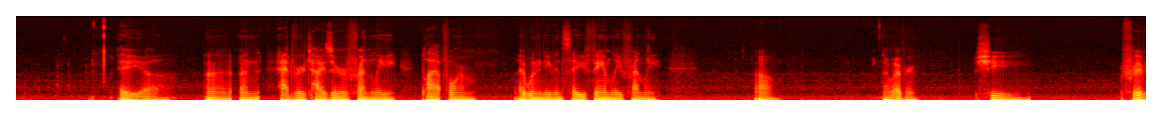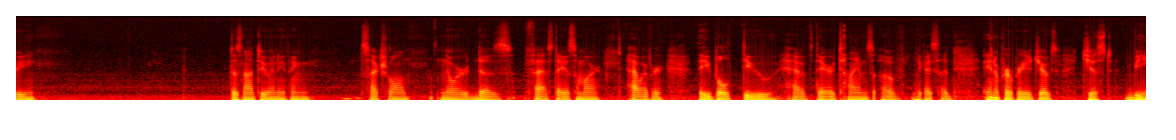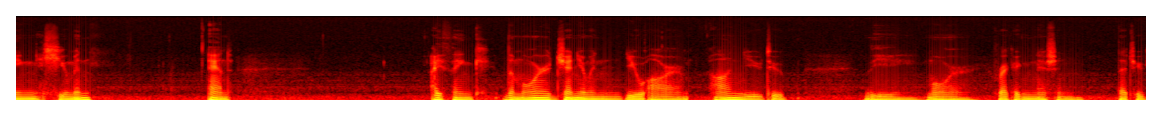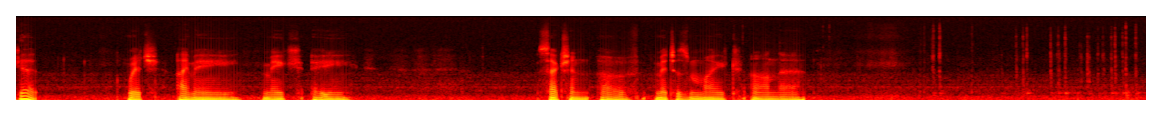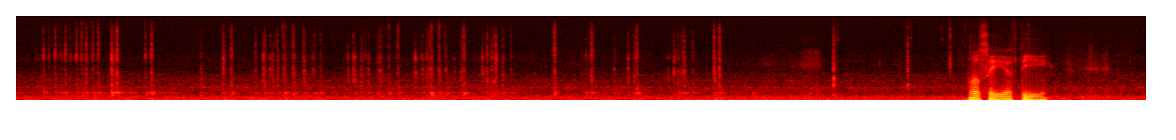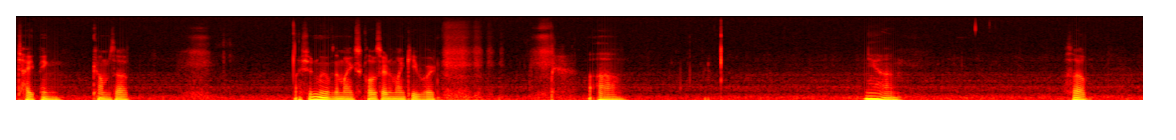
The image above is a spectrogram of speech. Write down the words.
a uh, uh, an advertiser friendly platform. I wouldn't even say family friendly. Um, however, she, Frivy, does not do anything sexual, nor does Fast ASMR. However, they both do have their times of, like I said, inappropriate jokes, just being human. And I think the more genuine you are on YouTube, the more recognition that you get, which I may make a section of Mitch's mic on that. We'll see if the typing comes up. I should move the mics closer to my keyboard. um, yeah. So,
